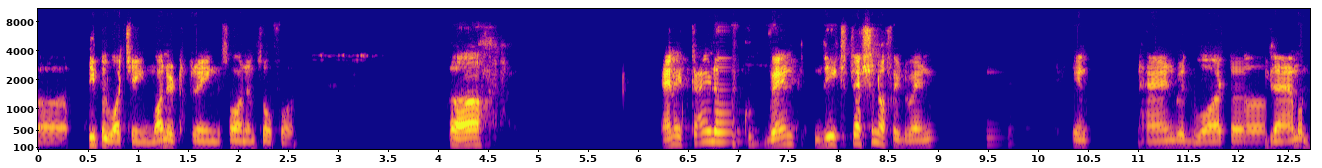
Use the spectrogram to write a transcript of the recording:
uh, people watching monitoring so on and so forth uh, and it kind of went the expression of it went in hand with what uh, Graham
